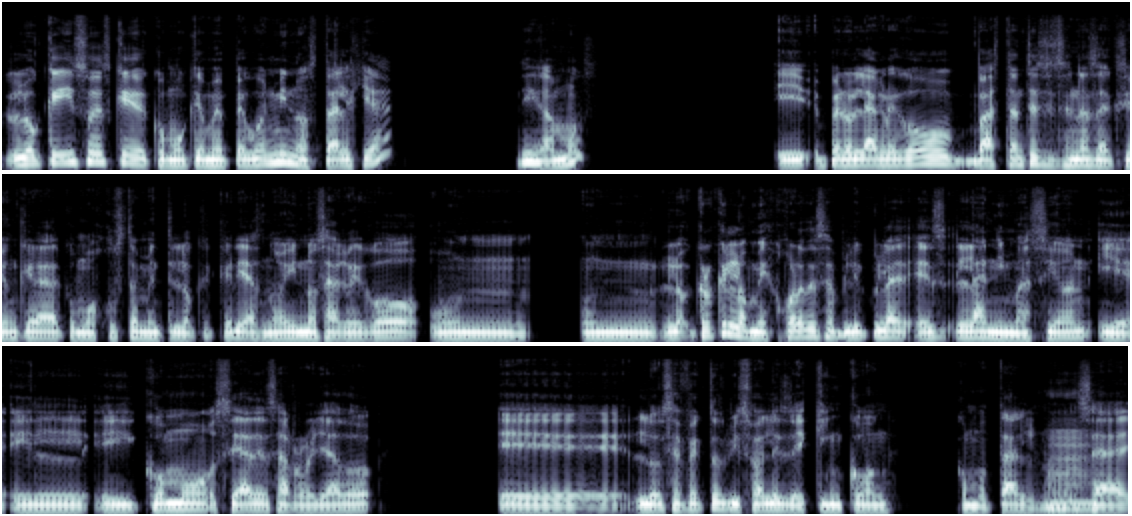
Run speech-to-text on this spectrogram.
lo que hizo es que como que me pegó en mi nostalgia, digamos. Y, pero le agregó bastantes escenas de acción que era como justamente lo que querías, ¿no? Y nos agregó un, un creo que lo mejor de esa película es la animación y, el, y cómo se ha desarrollado eh, los efectos visuales de King Kong como tal, ¿no? o mm, sea,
